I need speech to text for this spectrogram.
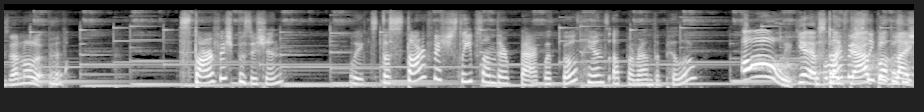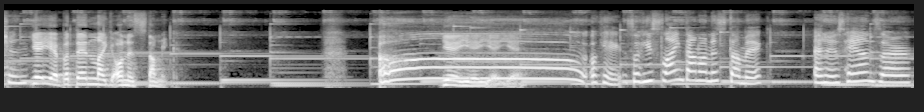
Is that not a? eh? Starfish position. Wait, the starfish sleeps on their back with both hands up around the pillow? Oh, Wait, yeah, but like that, but like position- yeah, yeah, but then like on its stomach. Oh. Yeah, Yeah, yeah, yeah, Okay, so he's lying down on his stomach and his hands are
